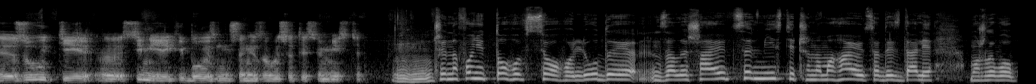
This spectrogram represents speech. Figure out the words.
е, живуть ті сім'ї, які були змушені залишитись у місті. Чи на фоні того всього люди залишаються в місті, чи намагаються десь далі, можливо,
